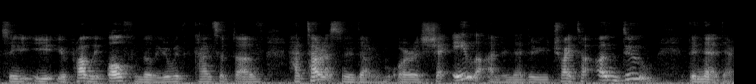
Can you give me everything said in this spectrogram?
So you, are probably all familiar with the concept of hataras nedarim or a she'ela on a neder. You try to undo the neder,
